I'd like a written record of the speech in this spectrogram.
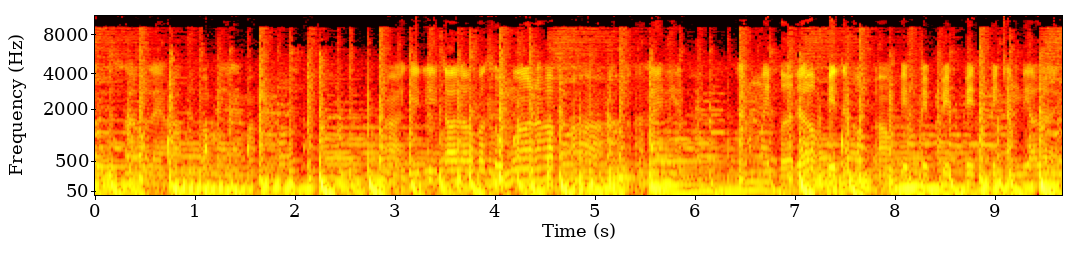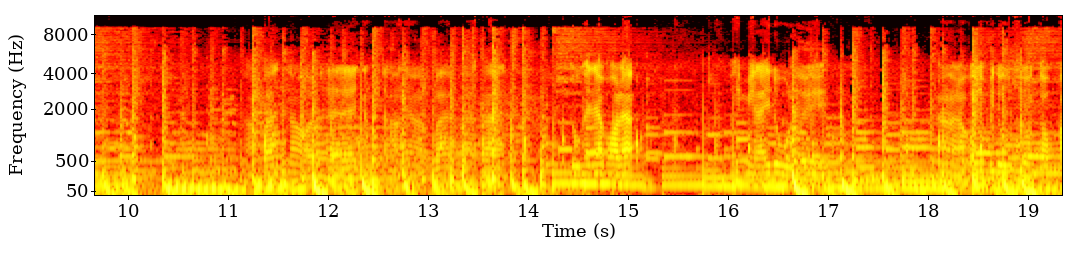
ดูเซิร์ฟเลยครับว่ามีอะไรบ้างอ่ายินดีต้อนรับเข้าสู่เมืองนะครับอ่าอะไรเนี่ยยังไม่เปิดแล้วปิดนะครับเอาปิดปิดปิดปิดปิดอย่างเดียวเลยอ่าบ้านนอกอะไรต่าง ค่นี้พอแล้วไม่มีอะไรดูเลยอ่าเราก็จะไปดูส่วนต่อไป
